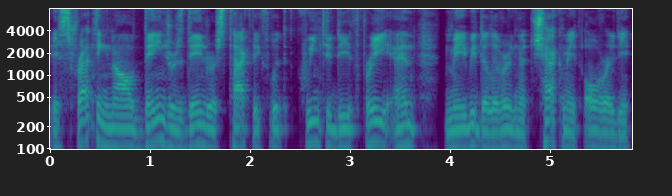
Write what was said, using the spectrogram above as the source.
is threatening now dangerous, dangerous tactics with queen to d3 and maybe delivering a checkmate already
